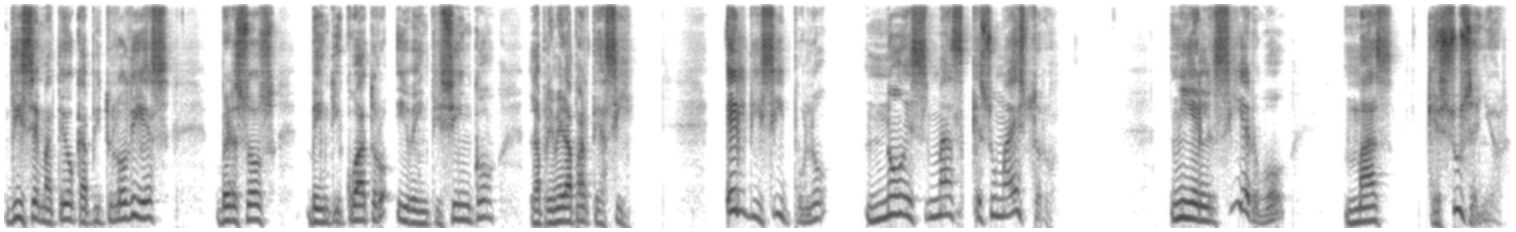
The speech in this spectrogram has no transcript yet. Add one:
Dice Mateo capítulo 10, versos 24 y 25, la primera parte así. El discípulo no es más que su maestro, ni el siervo más que su señor.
